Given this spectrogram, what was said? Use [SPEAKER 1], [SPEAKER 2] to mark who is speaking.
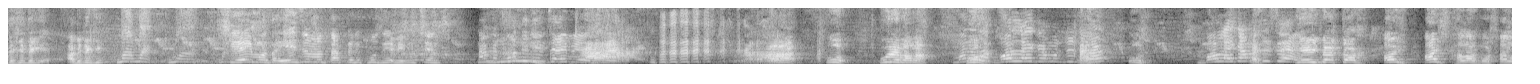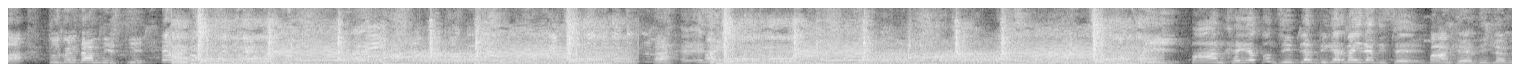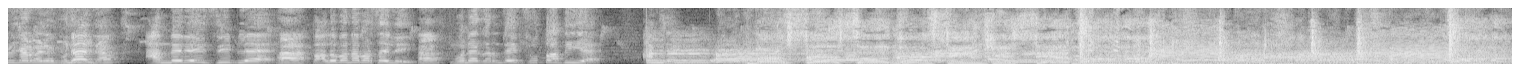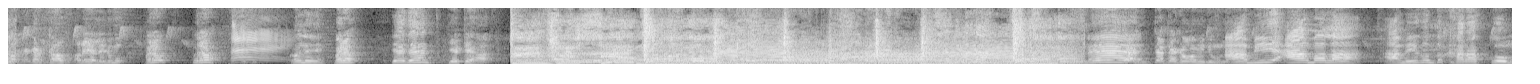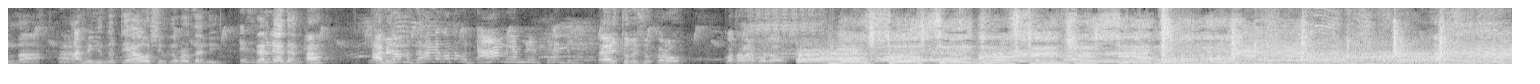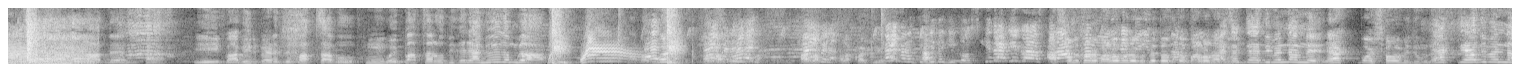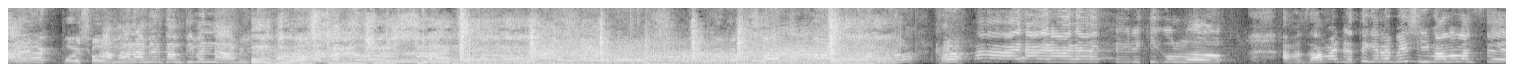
[SPEAKER 1] আমি দেখি।
[SPEAKER 2] সেই মজা এই জন্য তো আপনাকে খুঁজি আমি বুঝছেন? আপনি প্রতিদিন চাইবেন
[SPEAKER 1] আহ, ও ওরে বাবা ও
[SPEAKER 2] বললাই কেমন দিছে? বললাই কেমন দিছে?
[SPEAKER 1] এই বেটক ওই ওই শালার বসালা তুই করে দাম মিষ্টি হ্যাঁ
[SPEAKER 3] খাইয়া তো জিবলার বিগার মাইরা দিছে।
[SPEAKER 1] পান খেয়ে দিলাম বিঘার বাইরে
[SPEAKER 3] শুনেন
[SPEAKER 1] না।
[SPEAKER 3] আমের এই জিবলে
[SPEAKER 1] হ্যাঁ।
[SPEAKER 3] ভালো বানাবার চাইলে
[SPEAKER 1] হ্যাঁ।
[SPEAKER 3] মনে করেন এই জুতা দিয়ে
[SPEAKER 1] গাল ফাড়ে হেলে দিমু বেরো বেরো।
[SPEAKER 3] কোনে
[SPEAKER 1] বেরো।
[SPEAKER 3] কে দেন?
[SPEAKER 1] কেটে হা টাকাও আমি দেবো না
[SPEAKER 3] আমি আমালা আমি কিন্তু খারাপ কম না
[SPEAKER 1] হ্যাঁ।
[SPEAKER 3] আমি কিন্তু টেহা অসিল করবার জানি দেন দেন
[SPEAKER 1] হ্যাঁ আমি
[SPEAKER 2] আমি জামানে কথা বলি আমি আপনি ঠেকা দেবো
[SPEAKER 1] এই তুমি চুপ করো কথা আমার কথা
[SPEAKER 3] দেন এই বাবির পেটে যে বাচ্চাবো ওই বাচ্চার অধিকারী আমি হয়ে যামগা
[SPEAKER 1] আসলে তোর ভালো মনে করছে তোর তো ভালো না
[SPEAKER 3] আচ্ছা
[SPEAKER 1] তুই।
[SPEAKER 3] দিবেন না আপনি?
[SPEAKER 1] এক পয়সাও আমি দেবো না।
[SPEAKER 3] এক টেহা দিবেন না?
[SPEAKER 1] এক পয়সাও
[SPEAKER 3] আমার আমের দাম দিবেন না?
[SPEAKER 1] আমি খারাপ
[SPEAKER 2] হাই হাই হাই হাই এটা কি করল? আমার জামাইটা থেকে বেশি ভালো লাগছে।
